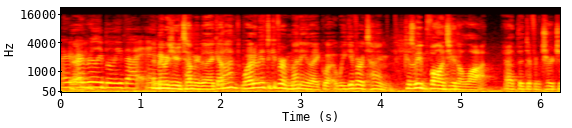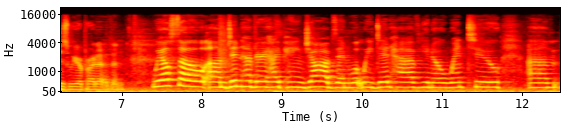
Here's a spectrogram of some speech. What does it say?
I, I really believe that. And I remember you would tell me, like, I don't. Have, why do we have to give our money? Like, what, we give our time because we volunteered a lot at the different churches we were part of, and We also um, didn't have very high paying jobs, and what we did have, you know, went to um,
